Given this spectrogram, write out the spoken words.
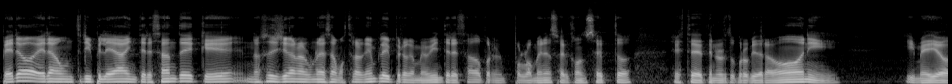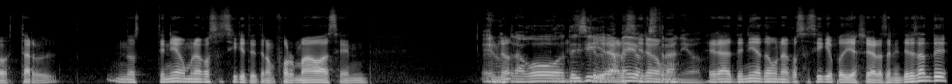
Pero era un triple A interesante que no sé si llegan alguna vez a mostrar gameplay, pero que me había interesado por, el- por lo menos el concepto este de tener tu propio dragón y, y medio estar... No, tenía como una cosa así que te transformabas en... En no- un dragón. Sí, era medio como- extraño. era, tenía toda una cosa así que podía llegar a ser interesante.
